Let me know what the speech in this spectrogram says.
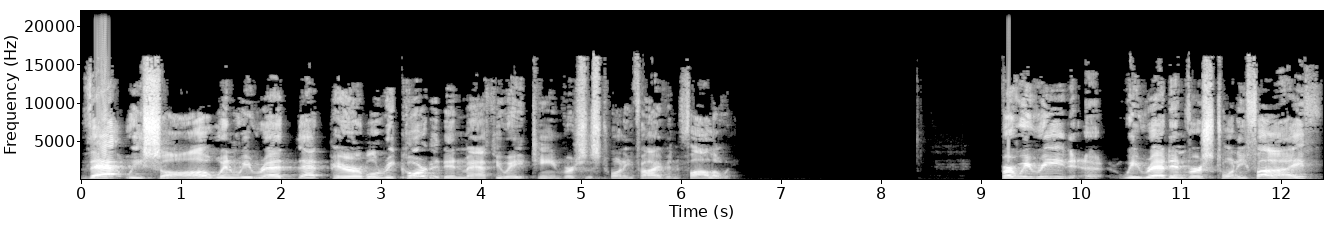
That we saw when we read that parable recorded in Matthew 18, verses 25 and following. For we read, uh, we read in verse 25,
